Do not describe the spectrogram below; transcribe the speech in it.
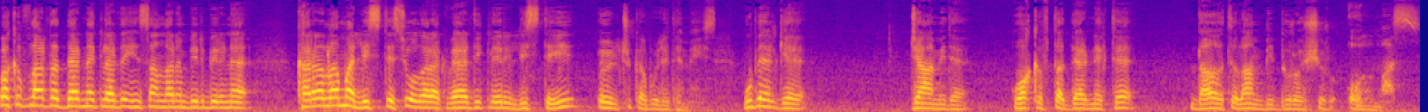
vakıflarda, derneklerde insanların birbirine karalama listesi olarak verdikleri listeyi ölçü kabul edemeyiz. Bu belge camide, vakıfta, dernekte dağıtılan bir broşür olmaz.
